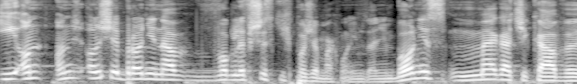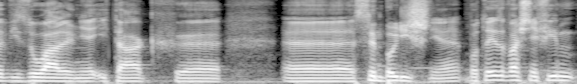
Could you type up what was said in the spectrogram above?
I on, on, on się broni na w ogóle wszystkich poziomach, moim zdaniem, bo on jest mega ciekawy wizualnie i tak e, e, symbolicznie, bo to jest właśnie film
